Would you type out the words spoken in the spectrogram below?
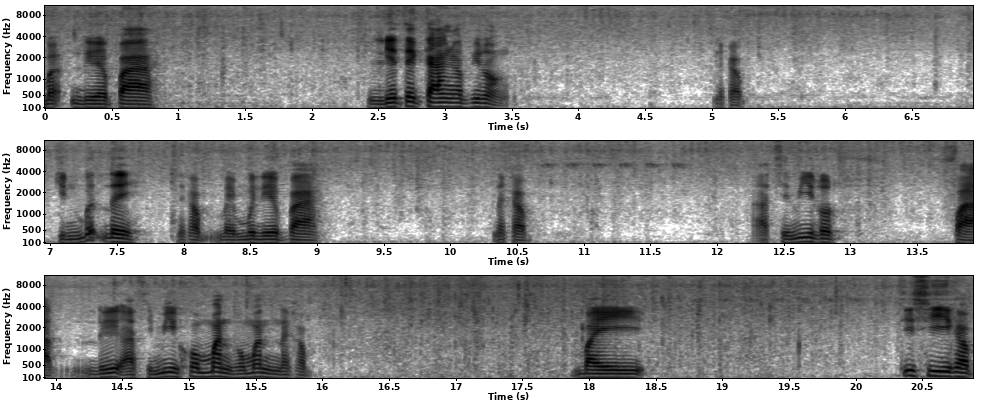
มะเดือปลาเลียดแต่กลางครับพี่น้องนะครับ กินเบิดเลยนะครับใบมะเดือปลานะครับ อาจจะมีรสฝาดหรืออาจจะมีความมันของมันนะครับ ใบที่สี่ครับ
